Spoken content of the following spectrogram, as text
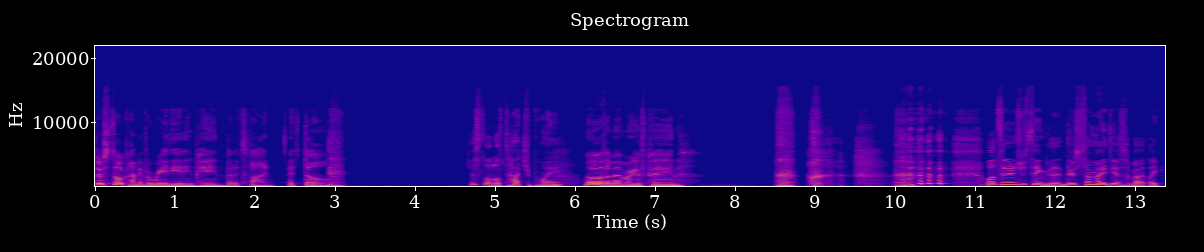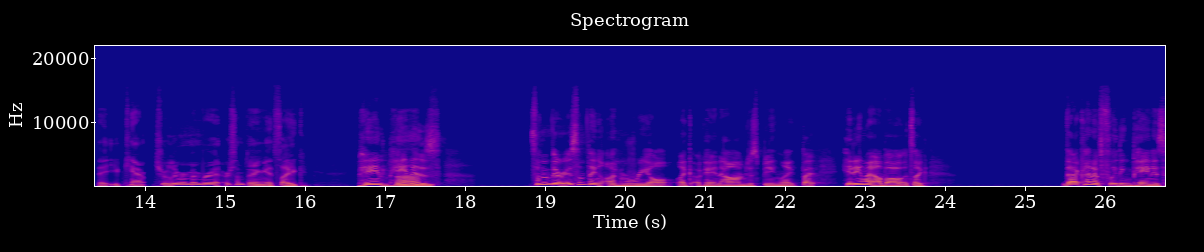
There's still kind of a radiating pain, but it's fine. It's dull. just a little touch point. oh, the memory of pain. Well, it's an interesting. There's some ideas about like that you can't truly remember it or something. It's like Pain. Pain Um, is something. There is something unreal. Like okay, now I'm just being like, but hitting my elbow. It's like that kind of fleeting pain is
